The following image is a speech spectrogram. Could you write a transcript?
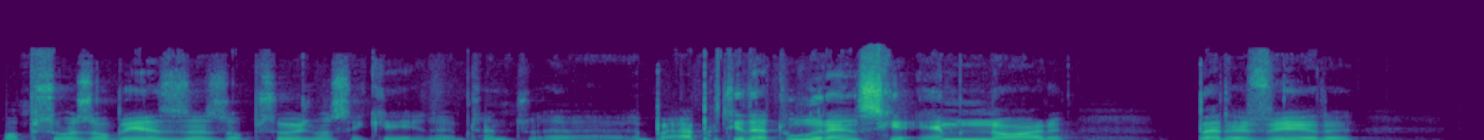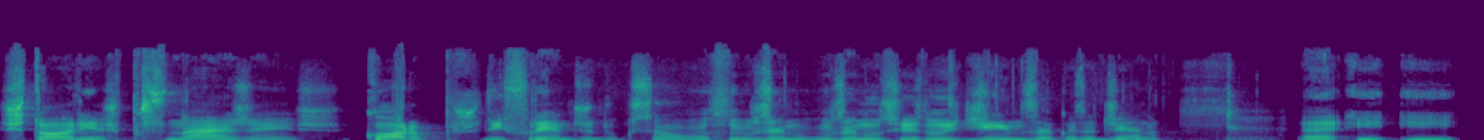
ou pessoas obesas, ou pessoas não sei o quê. Né? Portanto, a, a partir da tolerância é menor para ver histórias, personagens, corpos diferentes do que são uns, anúncios de uns jeans ou coisa do género. Uh, e, e,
